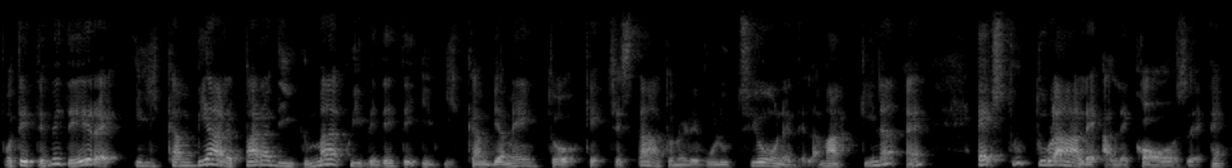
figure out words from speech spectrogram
potete vedere, il cambiare paradigma, qui vedete il, il cambiamento che c'è stato nell'evoluzione della macchina, eh, è strutturale alle cose. Eh.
